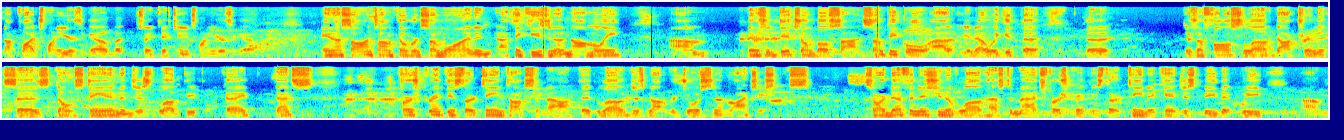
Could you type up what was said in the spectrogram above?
not quite 20 years ago, but between 15 and 20 years ago. And I saw in Tom Coburn someone, and I think he's an anomaly. Um, there's a ditch on both sides. Some people, uh, you know, we get the the there's a false love doctrine that says don't stand and just love people. Okay, that's First Corinthians 13 talks about that love does not rejoice in unrighteousness. So our definition of love has to match 1 Corinthians 13. It can't just be that we um,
